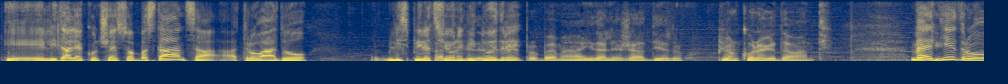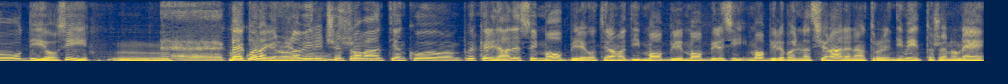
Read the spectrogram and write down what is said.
E l'Italia ha concesso abbastanza, ha trovato l'ispirazione Infatti, di due o tre Il problema è che l'Italia c'ha dietro, più ancora che davanti. Beh, Perché- dietro, oddio, sì. Mm. Eh, Beh, guarda che non avere in centravanti ancora, per carità, adesso è immobile, continuiamo a dire immobile, immobile, sì, immobile, poi il nazionale è un altro rendimento, cioè non è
